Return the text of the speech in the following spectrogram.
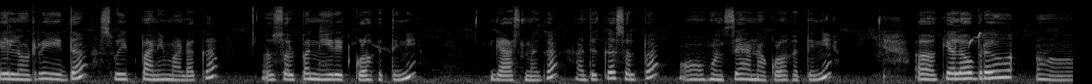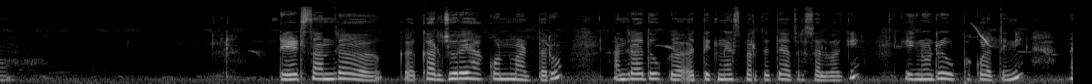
ಇಲ್ಲಿ ನೋಡ್ರಿ, ಇದು ಸ್ವೀಟ್ ಪಾನಿ ಮಾಡೋಕೆ ಸ್ವಲ್ಪ ನೀರು ಇಟ್ಕೊಳಕತ್ತೀನಿ ಗ್ಯಾಸ್ ಮ್ಯಾಗ. ಅದಕ್ಕೆ ಸ್ವಲ್ಪ ಹುಣಸೆ ಹಣ್ಣು ಹಾಕ್ಕೊಳಕತ್ತೀನಿ ಕೆಲವೊಬ್ಬರು ಡೇಟ್ಸ್ ಅಂದ್ರೆ ಖರ್ಜೂರಿ ಹಾಕ್ಕೊಂಡು ಮಾಡ್ತಾರೋ. ಅಂದ್ರೆ ಅದು ತಿಕ್ನೆಸ್ ಬರ್ತೈತೆ ಅದ್ರ ಸಲುವಾಗಿ. ಈಗ ನೋಡ್ರಿ ಉಪ್ಪು ಹಾಕೊಳತ್ತೀನಿ ನಾ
